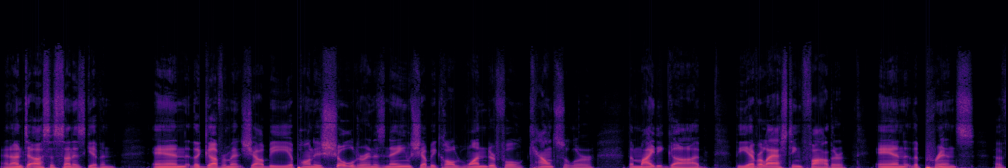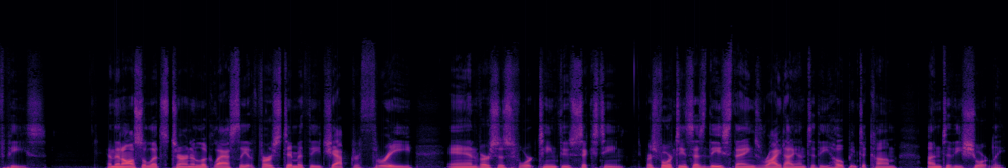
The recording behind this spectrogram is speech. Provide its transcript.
and unto us a son is given, and the government shall be upon his shoulder, and his name shall be called Wonderful Counselor, the Mighty God, the Everlasting Father, and the Prince of Peace. And then also let's turn and look lastly at 1 Timothy chapter 3 and verses 14 through 16. Verse 14 says, These things write I unto thee, hoping to come unto thee shortly.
